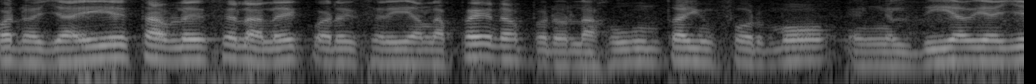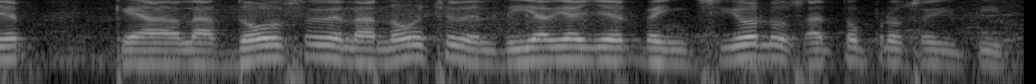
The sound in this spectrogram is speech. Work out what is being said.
Bueno, ya ahí establece la ley cuáles serían las penas, pero la Junta informó en el día de ayer que a las 12 de la noche del día de ayer venció los actos proselitistas,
